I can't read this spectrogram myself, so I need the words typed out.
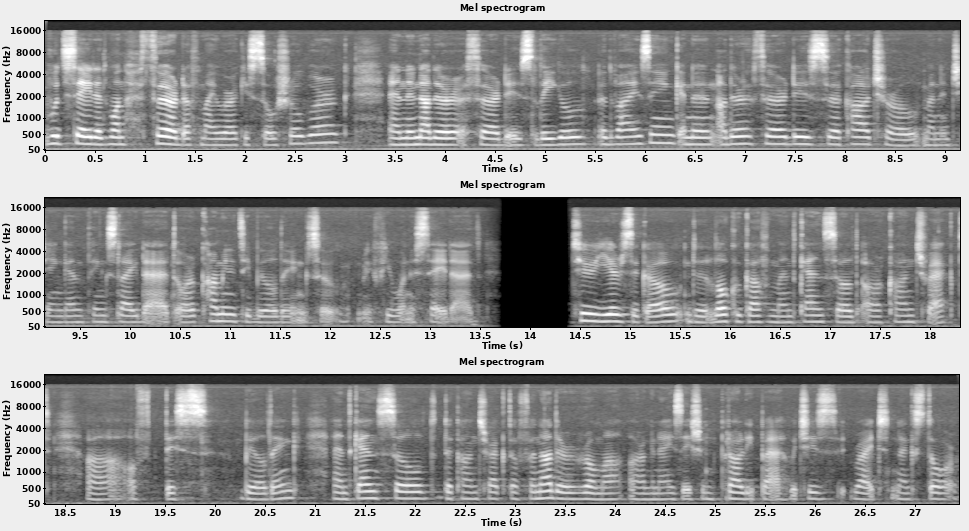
would say that one third of my work is social work, and another third is legal advising, and another third is uh, cultural managing and things like that, or community building, so if you want to say that. Two years ago, the local government cancelled our contract uh, of this building and cancelled the contract of another Roma organization, Pralipe, which is right next door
